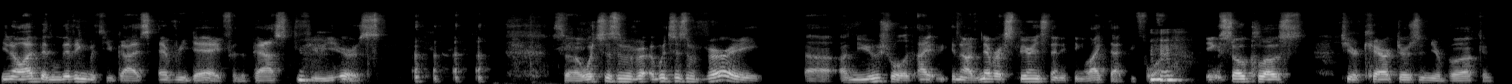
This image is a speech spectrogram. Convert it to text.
you know, I've been living with you guys every day for the past few years. so, which is a, which is a very uh, unusual. I, you know, I've never experienced anything like that before. Mm-hmm. Being so close to your characters in your book, and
